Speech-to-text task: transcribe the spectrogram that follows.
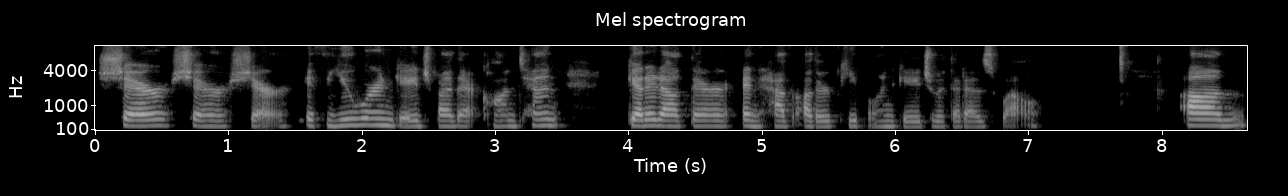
Share, share, share. If you were engaged by that content, get it out there and have other people engage with it as well. Um,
